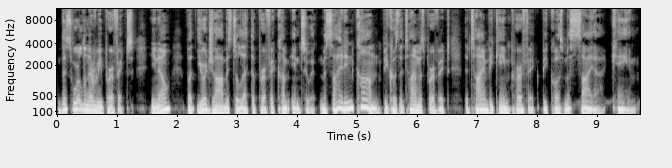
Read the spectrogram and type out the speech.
This world will never be perfect, you know, but your job is to let the perfect come into it. Messiah didn't come because the time was perfect. The time became perfect because Messiah came.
